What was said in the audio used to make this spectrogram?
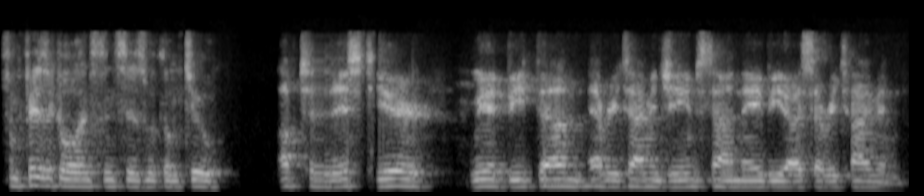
some physical instances with them too. Up to this year, we had beat them every time in Jamestown. They beat us every time in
